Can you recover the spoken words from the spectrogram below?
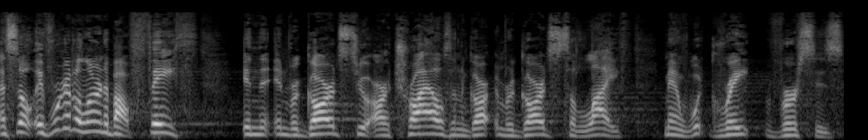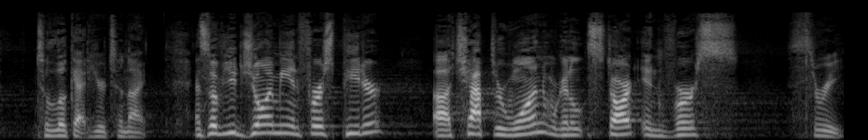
And so if we're going to learn about faith in, the, in regards to our trials and in regards to life, man, what great verses to look at here tonight. And so if you join me in 1 Peter uh, chapter 1, we're going to start in verse 3.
